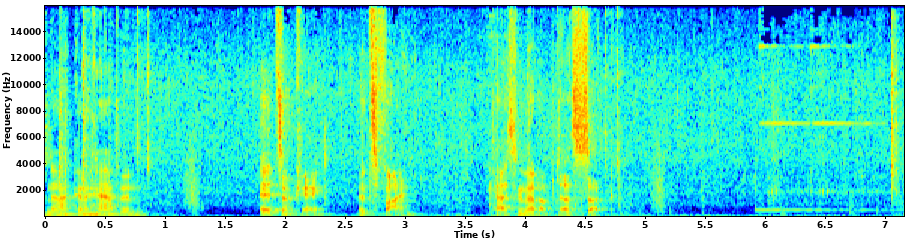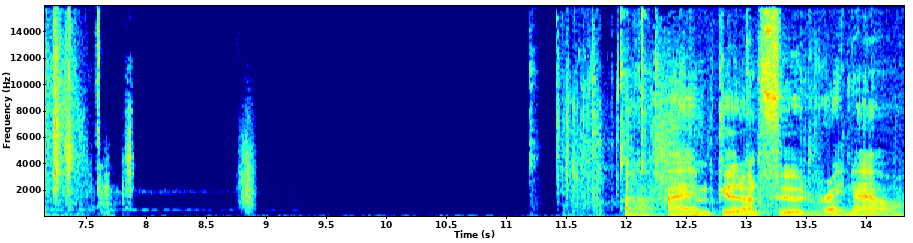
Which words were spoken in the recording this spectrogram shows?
Not gonna happen. It's okay. It's fine. Passing that up does suck. Uh, I am good on food right now.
